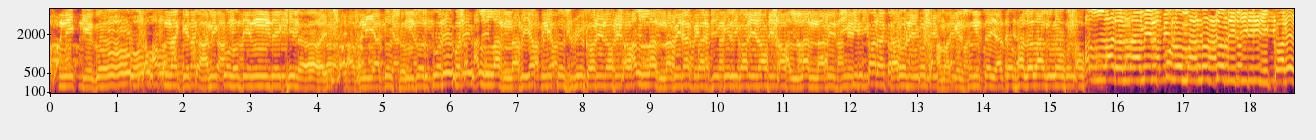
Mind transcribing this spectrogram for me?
আপনি কে গো? আপনাকে তো আমি কোনোদিন দেখি নাই। আপনি এত সুন্দর করে আল্লাহর নামে আপনি তসবি করেন। আল্লাহর নামের একবার জিকির করেন। আল্লাহর নামের জিকির করার কারণে আমাকে শুনতে এত ভালো লাগল। আল্লাহর নামের কোন মানুষ যদি জিকির করে,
